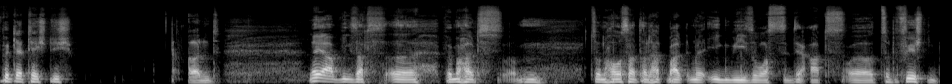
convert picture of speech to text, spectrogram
wettertechnisch. Und naja, wie gesagt, äh, wenn man halt ähm, so ein Haus hat, dann hat man halt immer irgendwie sowas in der Art äh, zu befürchten.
